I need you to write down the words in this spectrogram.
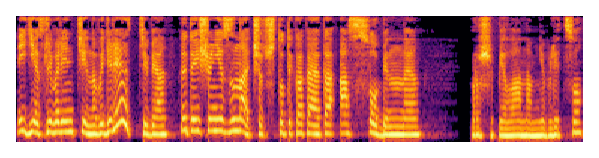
«Если Валентина выделяет тебя, это еще не значит, что ты какая-то особенная», Прошипела она мне в лицо,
